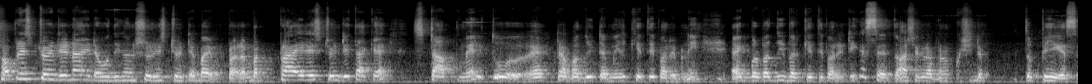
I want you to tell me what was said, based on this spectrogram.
সব রেস্টুরেন্টে না, এটা অধিকাংশ রেস্টুরেন্টে বাট প্রায় রেস্টুরেন্টে থাকে স্টাফ মেল তো একটা বা দুইটা মিল খেতে পারে মানে একবার বা দুইবার খেতে পারে, ঠিক আছে? তো আশা করি আপনার কোশ্চেনটা তো পেয়ে গেছে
